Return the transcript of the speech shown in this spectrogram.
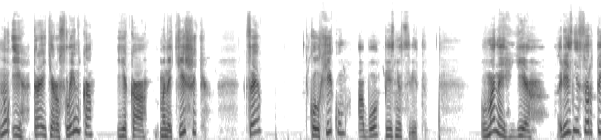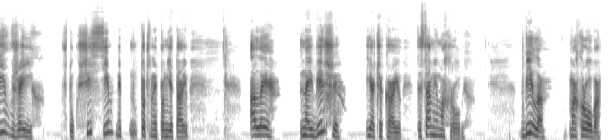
Ну і третя рослинка, яка мене тішить, це колхікум або пізньоцвіт. В мене є різні сорти, вже їх штук 6-7, не, ну, точно не пам'ятаю. Але найбільше я чекаю це самі махрових. Біла махрова,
